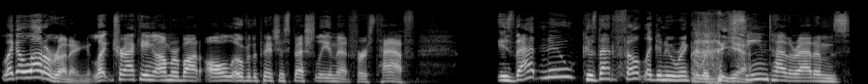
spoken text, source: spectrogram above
Like a lot of running. Like tracking Amrabat all over the pitch, especially in that first half. Is that new? Because that felt like a new wrinkle. Like we've yeah. seen Tyler Adams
